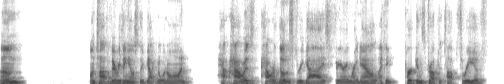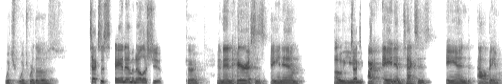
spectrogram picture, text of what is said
Um, on top of everything else they've got going on, how, how is how are those three guys faring right now? I think Perkins dropped the top three of which which were those? Texas, A and M, and LSU. Okay, and then Harris is A and M, OU, A and M, Texas, and Alabama.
